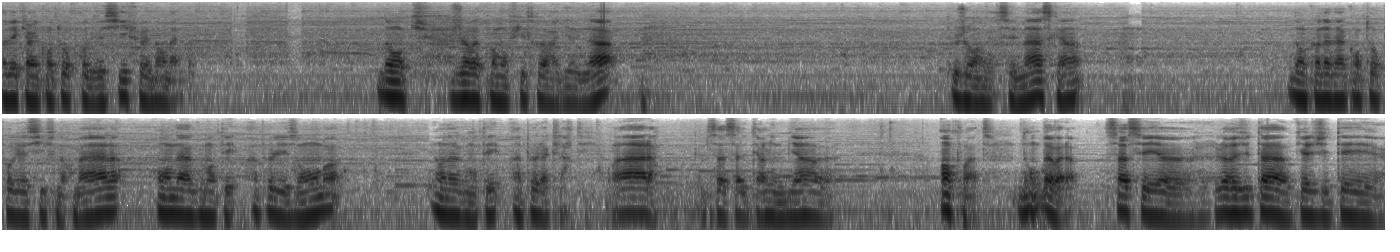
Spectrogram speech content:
avec un contour progressif normal. Donc, je reprends mon filtre radial là. Toujours inverser le masque. Hein. Donc on avait un contour progressif normal. On a augmenté un peu les ombres. Et on a augmenté un peu la clarté. Voilà. Comme ça, ça le termine bien euh, en pointe. Donc ben voilà. Ça c'est euh, le résultat auquel j'étais euh,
